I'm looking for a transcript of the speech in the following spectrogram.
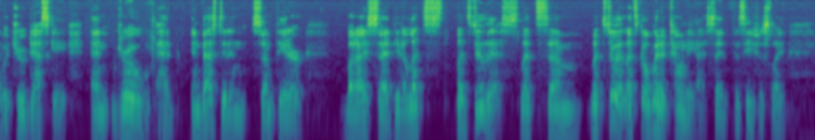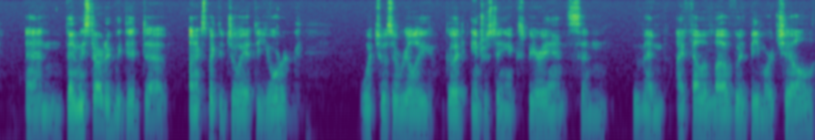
with Drew Desky, and Drew had invested in some theater. But I said, you know, let's let's do this. Let's um, let's do it. Let's go win a Tony. I said facetiously, and then we started. We did uh, Unexpected Joy at the York, which was a really good, interesting experience. And then I fell in love with Be More Chill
